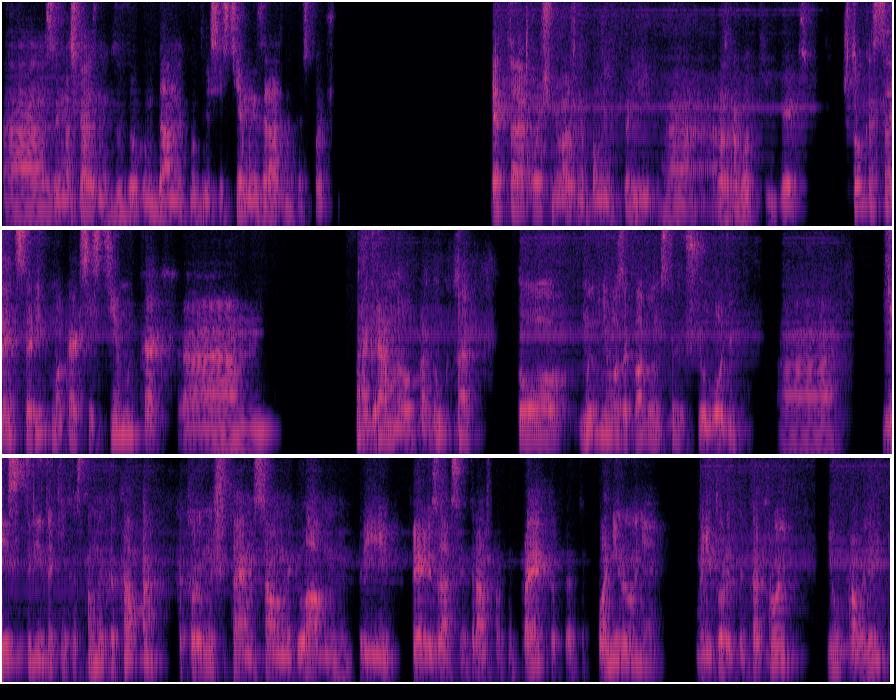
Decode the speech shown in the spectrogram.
а, взаимосвязанных друг с другом данных внутри системы из разных источников. Это очень важно помнить при а, разработке EPS. Что касается ритма как системы, как программного продукта, то мы в него закладываем следующую логику. А, есть три таких основных этапа, которые мы считаем самыми главными при реализации транспортных проектов. Это планирование, мониторинг и контроль и управление.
